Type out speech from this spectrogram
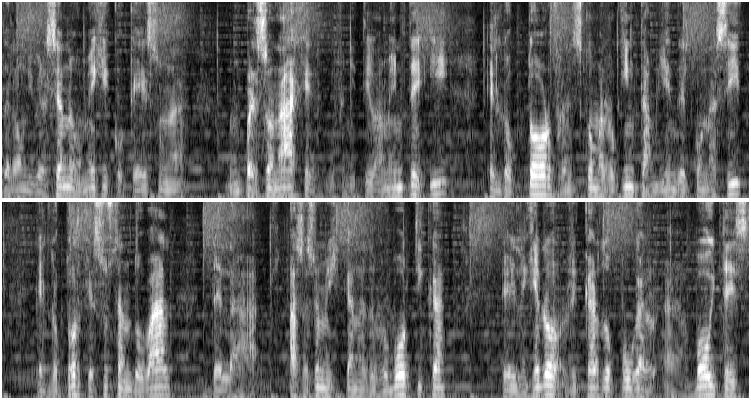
de la Universidad de Nuevo México, que es un personaje definitivamente, y el doctor Francisco Marroquín también del CONACID, el doctor Jesús Sandoval de la Asociación Mexicana de Robótica, el ingeniero Ricardo Pugar uh, Boites,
